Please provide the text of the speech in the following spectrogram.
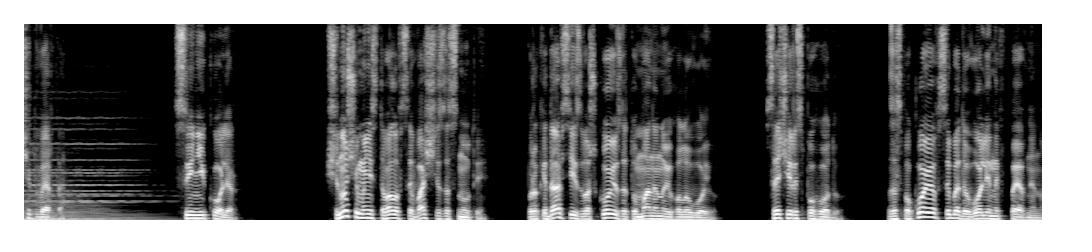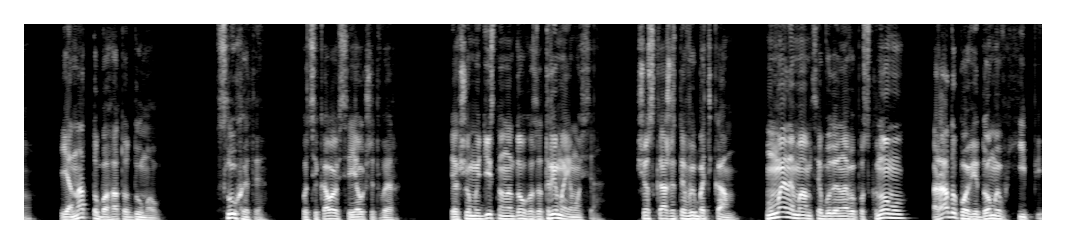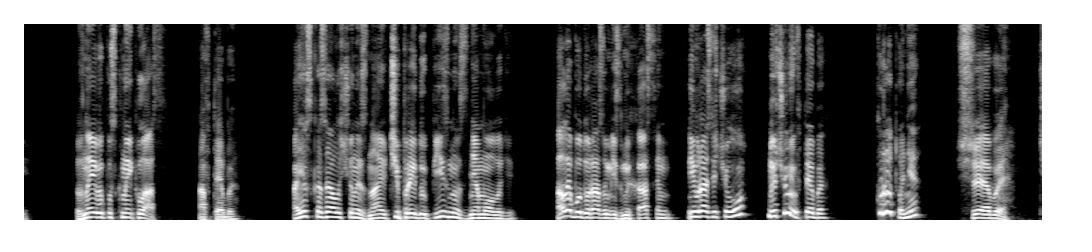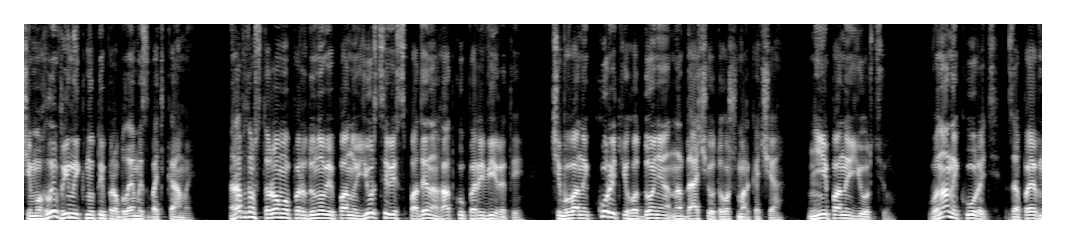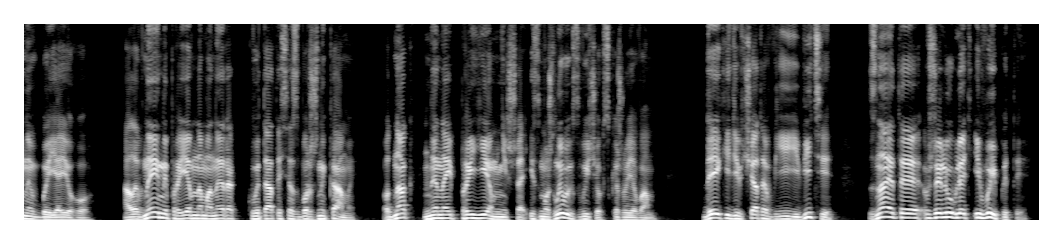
четверта. Синій колір. Щоночі мені ставало все важче заснути. Прокидався із важкою затуманеною головою. Все через погоду. Заспокоював себе доволі невпевнено. Я надто багато думав. Слухайте, поцікавився я у четвер. Якщо ми дійсно надовго затримаємося, що скажете ви батькам? У мене мамця буде на випускному, радо повідомив Хіппі. В неї випускний клас, а в тебе? А я сказала, що не знаю, чи прийду пізно з Дня молоді, але буду разом із Михасем, і в разі чого ночую в тебе. Круто, ні? Ще би. Чи могли виникнути проблеми з батьками? Раптом старому передунові пану Юрцеві спаде на гадку перевірити, чи, бува, не курить його доня на дачі у того шмаркача. Ні, пане Юрцю. Вона не курить, запевнив би я його. Але в неї неприємна манера квитатися з боржниками. Однак не найприємніша із можливих звичок, скажу я вам. Деякі дівчата в її віці, знаєте, вже люблять і випити.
